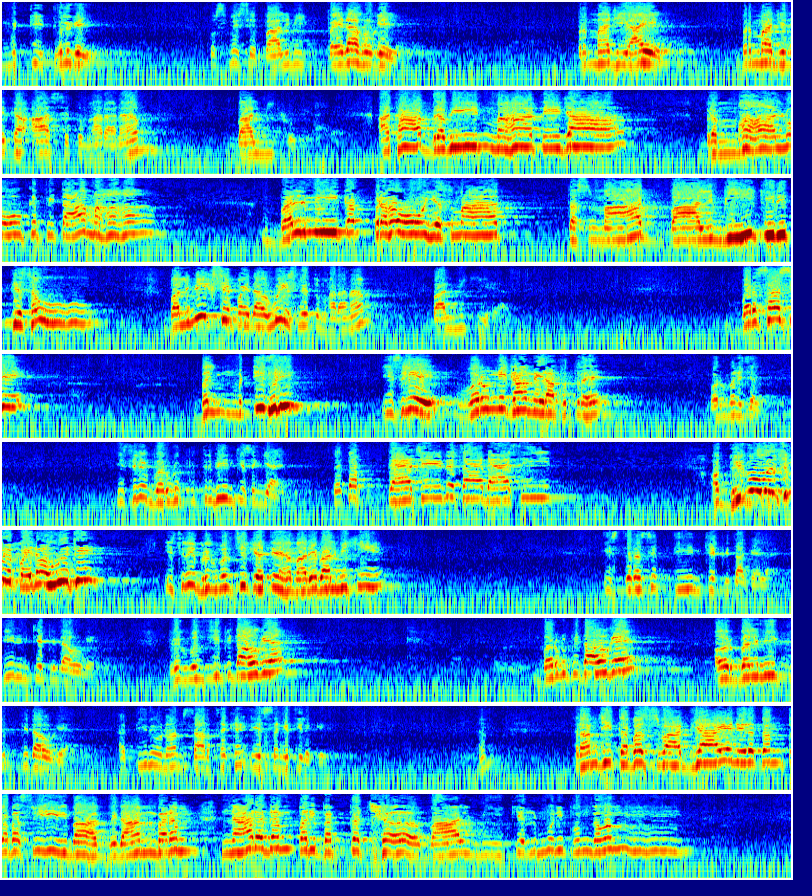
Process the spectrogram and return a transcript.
मिट्टी धुल गई। उसमें से बाल्मीक पैदा हो गए ब्रह्मा जी आए। ब्रह्मा जी ने कहा, आज से तुम्हारा नाम वाल्मीक हो गया अथा ब्रवीण महातेजा ब्रह्मा लोक पितामह। बल्मीक प्रभो यस्मात, तस्मात वाल्मीकि रित्य सौ वाल्मीक से पैदा हुए, इसलिए तुम्हारा नाम वाल्मीकि है। आज वर्षा से मिट्टी धुली, इसलिए वरुण ने कहा, मेरा पुत्र है। वरुण बने जल। इसलिए वरुण पुत्र भी इनकी संज्ञा है। तथा प्राचीन सादासीत और भृगुवंश में पैदा हुए थे। इसलिए भृगुवंशी कहते हैं, हमारे वाल्मीकि हैं। इस तरह से तीन के पिता कहलाए। तीन इनके पिता हो गए। भृगुवंशी पिता हो गया, वरुण पिता हो गए, और बल्मीक पिता हो गया। तीनों नाम सार्थक हैं, ये संगति लग गई। राम जी तपस्वाध्याय निरतम तपस्वी बाग विदाम्बरम नारदम परिपक्ष वाल्मीकि पुंगवम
